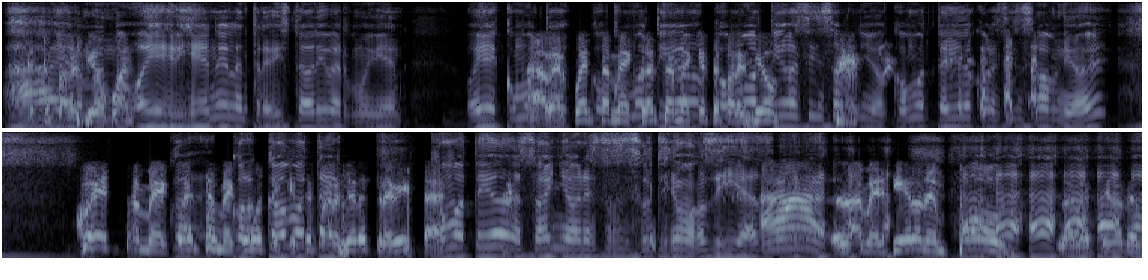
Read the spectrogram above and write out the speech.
Ay, ¿Qué te pareció, Juan? Oye, viene la entrevista, Oliver, muy bien. Oye, ¿cómo a te, ver, cuéntame, cuéntame, ¿qué te pareció? ¿Cómo te ese insomnio? ¿Cómo te ha ido con ese insomnio, eh? Cuéntame, cuéntame, ¿cómo, te, ¿qué te, pareció la entrevista? ¿Cómo te ha ido de sueño en estos últimos días? Ah, la metieron en post, la metieron en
